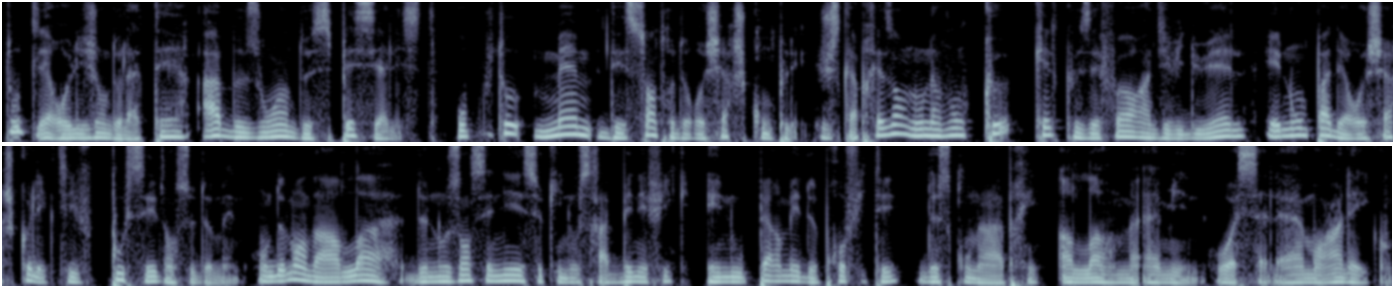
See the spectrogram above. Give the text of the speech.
toutes les religions de la Terre a besoin de spécialistes, ou plutôt même des centres de recherche complets. Jusqu'à présent, nous n'avons que quelques efforts individuels et non pas des recherches collectives poussées dans ce domaine. On demande à Allah de nous enseigner ce qui nous sera bénéfique et nous permet de profiter de ce qu'on a appris. Allahumma amin. Wassalamu alaikum.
